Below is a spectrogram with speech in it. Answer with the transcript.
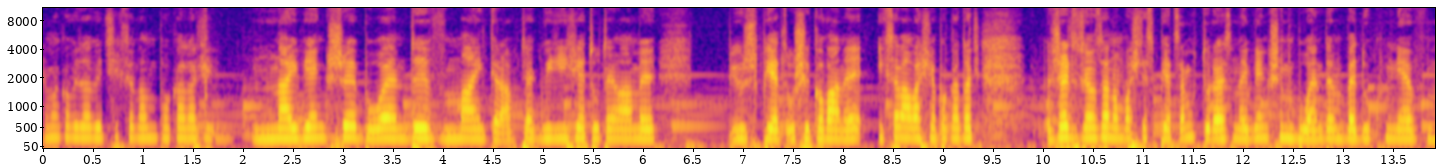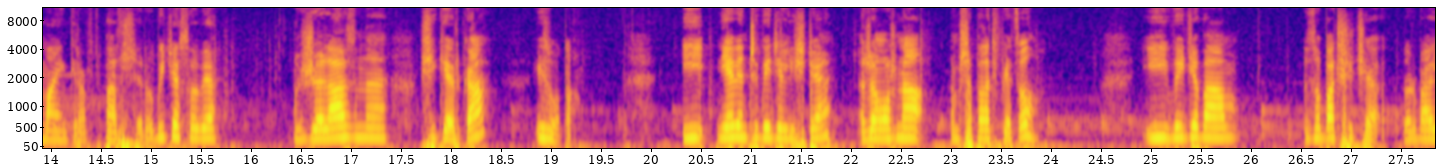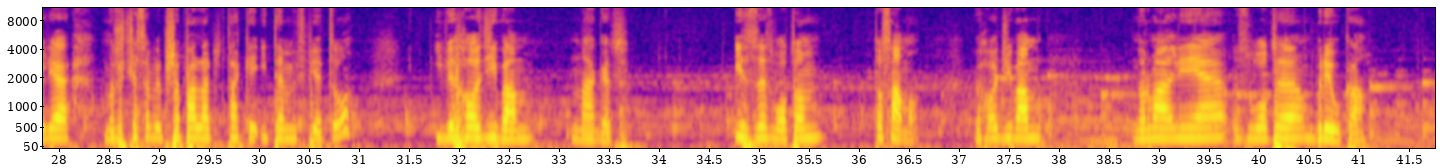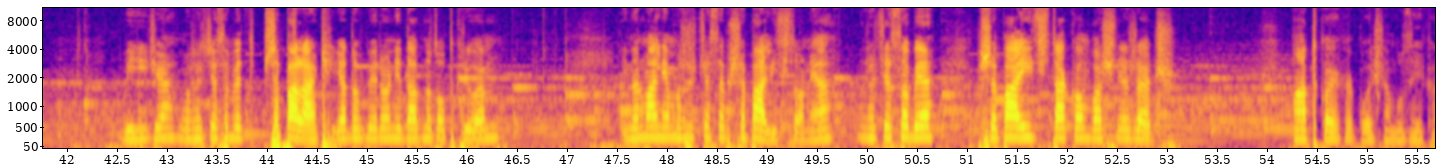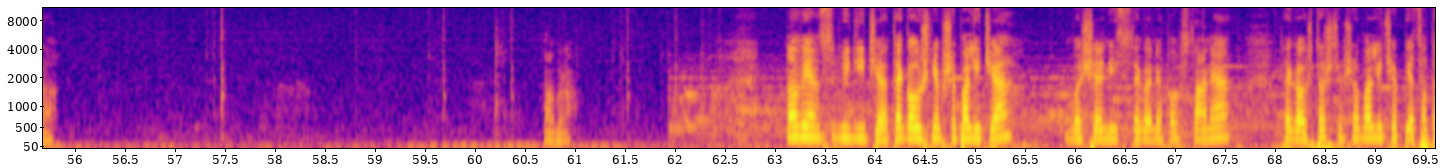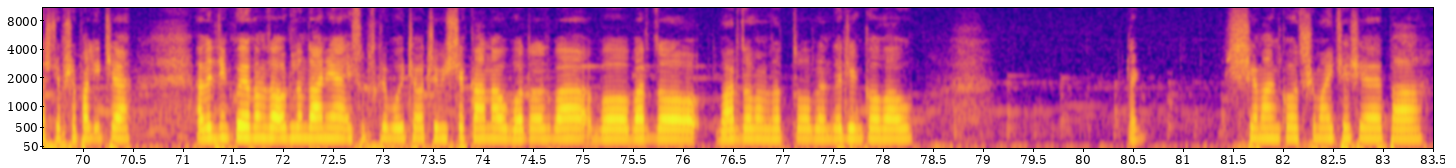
Siemanko widzowie, dzisiaj chcę wam pokazać największe błędy w Minecraft. Jak widzicie tutaj mamy już piec uszykowany i chcę wam właśnie pokazać rzecz związaną właśnie z piecem, która jest największym błędem według mnie w Minecraft. Patrzcie, robicie sobie żelazne sikierka i złota. I nie wiem czy wiedzieliście, że można przepalać piecu i wyjdzie wam zobaczycie, normalnie możecie sobie przepalać takie itemy w piecu i wychodzi wam nugget. I ze złotą to samo. Wychodzi wam normalnie złote bryłka. Widzicie? Możecie sobie przepalać. Ja dopiero niedawno to odkryłem. I normalnie możecie sobie przepalić to, nie? Możecie sobie przepalić taką właśnie rzecz. Matko, jaka głośna muzyka. Dobra. No więc widzicie, tego już nie przepalicie, bo się nic z tego nie powstanie. Tego już też nie przepalicie, pieca też nie przepalicie. A więc dziękuję wam za oglądanie i subskrybujcie oczywiście kanał, bo to jest ba bo bardzo, bardzo wam za to będę dziękował. Tak. Siemanko, trzymajcie się, pa.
